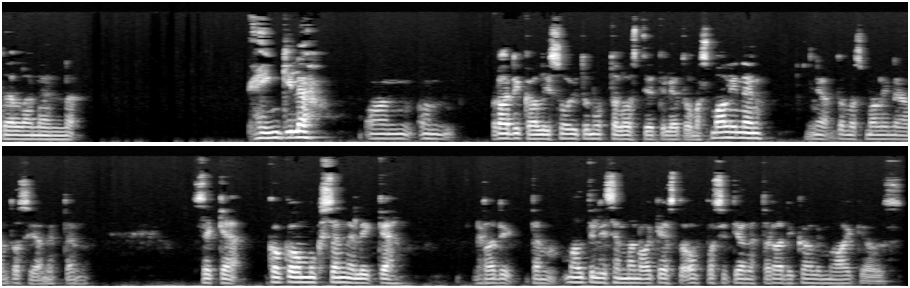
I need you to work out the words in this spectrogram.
tällainen henkilö on, on radikalisoitunut taloustieteilijä Thomas Malinen. Ja Thomas Malinen on tosiaan nyt sekä kokoomuksen, eli radi, tämän maltillisemman oikeisto-opposition että radikaalimman oikeus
